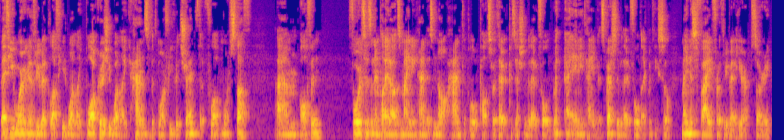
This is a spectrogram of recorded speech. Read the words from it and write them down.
But if you were going to three bet bluff, you'd want like blockers, you want like hands with more frequent strength that flop more stuff um, often. Fours is an implied odds mining hand. It's not hand to blow pots without position, without fold, with, at any time, especially without fold equity. So minus five for a three bet here. Sorry,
